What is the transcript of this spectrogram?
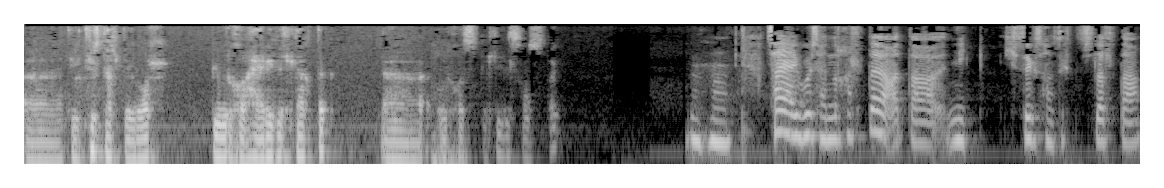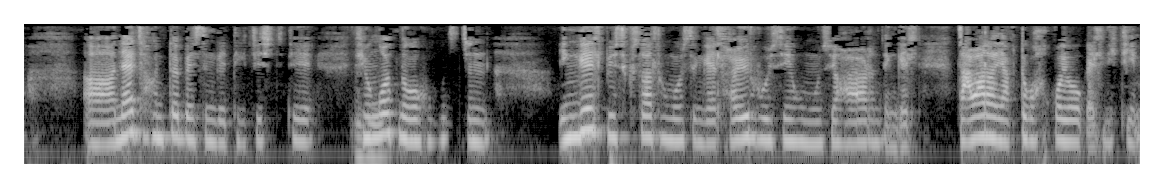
Аа тэгээ тэр тал дээр бол би өөрийнхөө хайрыг л тагдаг. Аа өөрийнхөө сэтгэлийг л сонсдог Аа. Сая айгүй сонирхолтой одоо нэг хэсэг сонсогдчихлаа л да. Аа найз охинтой байсан гэж тэгж штт тий. Тэнгууд нөгөө хүмүүс чинь ингээл бисексуал хүмүүс ингээл хоёр хүүсийн хүмүүсийн хооронд ингээл заваараа явдаг байхгүй юу гэл нэг тийм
